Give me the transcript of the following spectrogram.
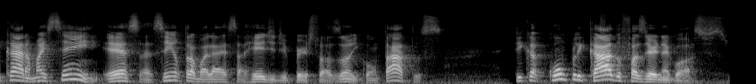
cara, mas sem essa, sem eu trabalhar essa rede de persuasão e contatos, fica complicado fazer negócios.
